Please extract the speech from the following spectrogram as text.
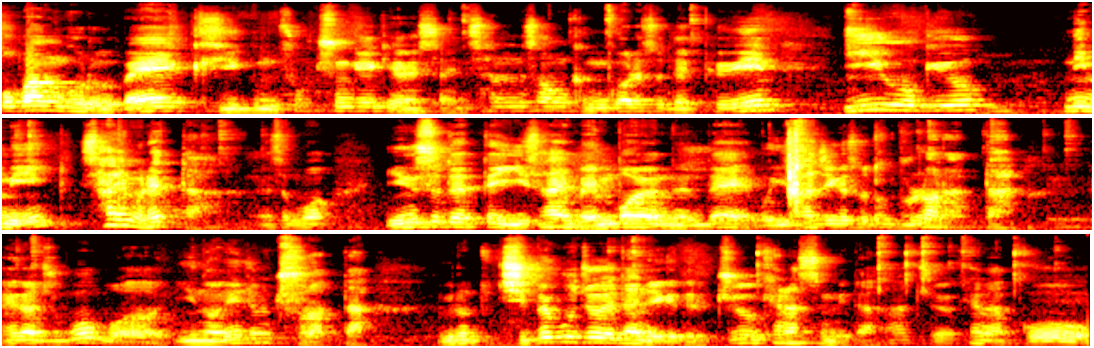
호방그룹의 귀금속 중개 계열사인 삼성금거래소 대표인 이우규 님이 사임을 했다. 그래서 뭐 인수대 때 이사의 멤버였는데 뭐 이사직에서도 물러났다. 해가지고 뭐 인원이 좀 줄었다. 이런 또 지배구조에 대한 얘기들을 쭉 해놨습니다. 쭉 해놨고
